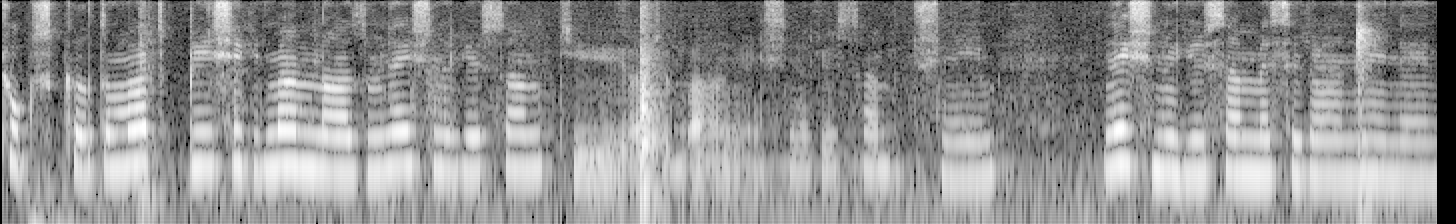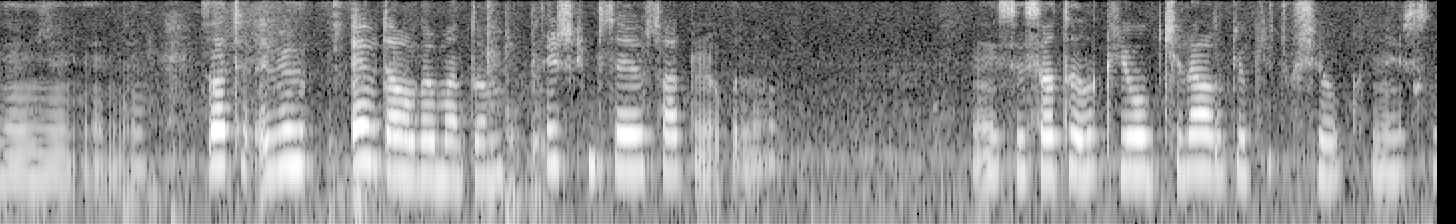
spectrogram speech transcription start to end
Çok sıkıldım artık bir işe girmem lazım. Ne işine girsem ki acaba ne işine girsem bir düşüneyim. Ne işine girsem mesela ne ne ne ne ne ne. Zaten evim ev de alamadım. Hiç kimse ev satmıyor bana. Neyse satılık yok, kiralık yok, hiçbir şey yok. Neyse.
